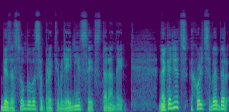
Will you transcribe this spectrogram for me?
без особого сопротивления с их стороны. Наконец, Хольцвебер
